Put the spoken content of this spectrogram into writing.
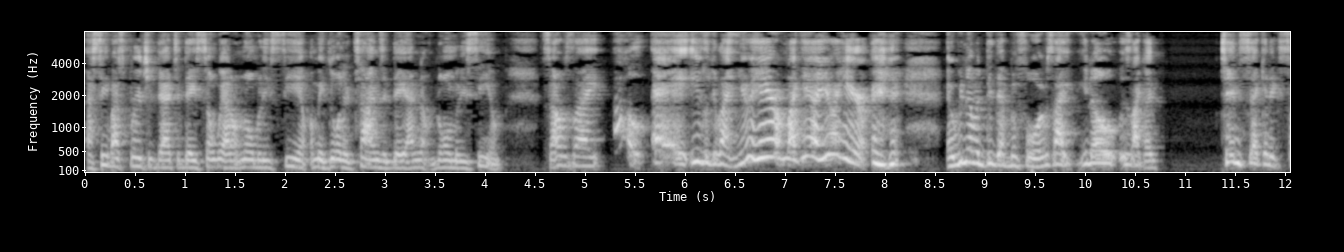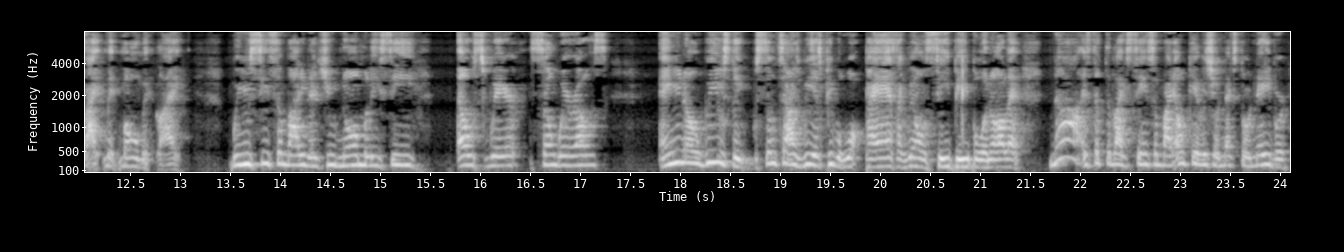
I see my spiritual dad today somewhere I don't normally see him. I mean, during the times of day I don't normally see him. So I was like, oh, hey, he's looking like, you're here? I'm like, yeah, you're here. and we never did that before. It was like, you know, it was like a 10 second excitement moment. Like, when you see somebody that you normally see elsewhere, somewhere else. And you know, we used to sometimes we as people walk past, like we don't see people and all that. Nah, it's nothing like seeing somebody. I don't care if it's your next door neighbor.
